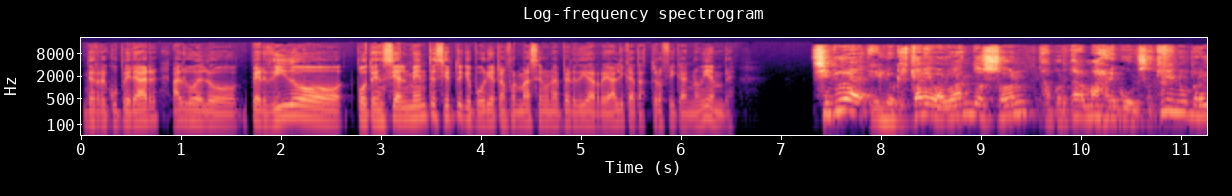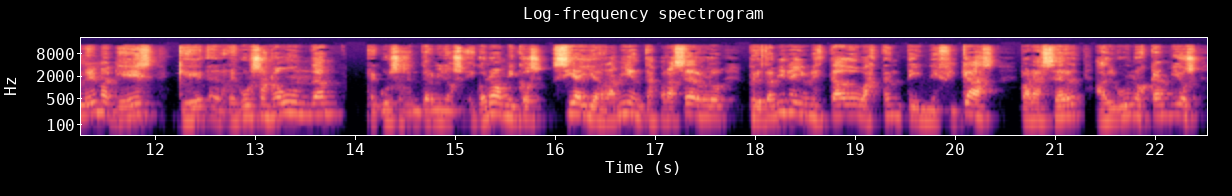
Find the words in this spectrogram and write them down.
de recuperar algo de lo perdido potencialmente, ¿cierto? Y que podría transformarse en una pérdida real y catastrófica en noviembre. Sin duda, eh, lo que están evaluando son aportar más recursos. Tienen un problema que es que eh, recursos no abundan, recursos en términos económicos, sí hay herramientas para hacerlo, pero también hay un Estado bastante ineficaz para hacer algunos cambios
